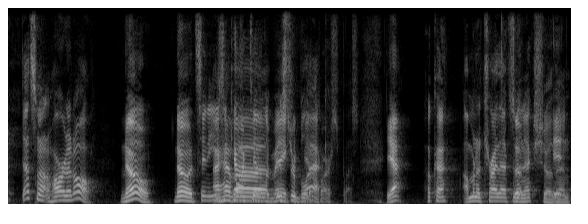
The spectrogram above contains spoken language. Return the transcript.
That's not hard at all. No, no, it's an easy have, cocktail uh, to make. Mr. have Black. Yeah, Okay, I'm going to try that for So, the next show it- then.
